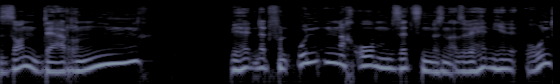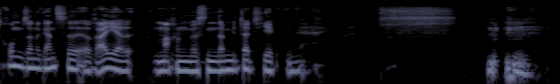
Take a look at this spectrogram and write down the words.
Sondern wir hätten das von unten nach oben setzen müssen. Also, wir hätten hier rundherum so eine ganze Reihe machen müssen, damit das hier. Na, egal.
